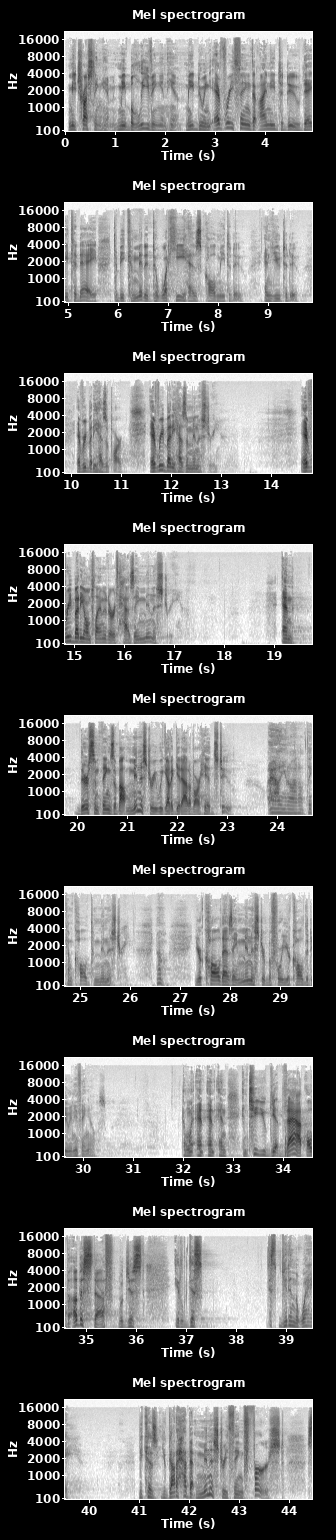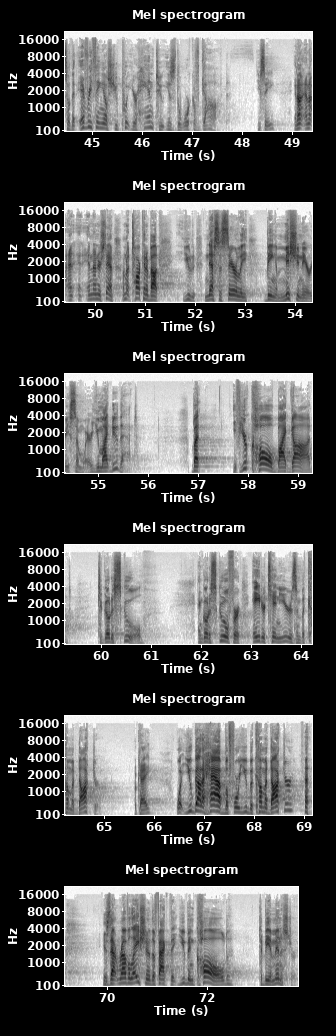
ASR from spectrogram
Me trusting him, me believing in him, me doing everything that I need to do day to day to be committed to what he has called me to do and you to do. Everybody has a part, everybody has a ministry. Everybody on planet Earth has a ministry. And there's some things about ministry we got to get out of our heads too. Well, you know, I don't think I'm called to ministry. No, you're called as a minister before you're called to do anything else. And, when, and, and, and until you get that, all the other stuff will just, it'll just, just get in the way. Because you got to have that ministry thing first so that everything else you put your hand to is the work of God. You see? And, I, and, I, and understand, I'm not talking about you necessarily being a missionary somewhere. You might do that. But if you're called by God to go to school and go to school for eight or 10 years and become a doctor, okay? What you got to have before you become a doctor is that revelation of the fact that you've been called to be a minister.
